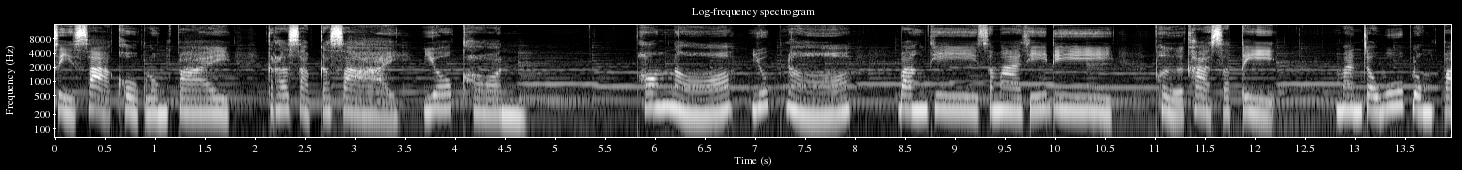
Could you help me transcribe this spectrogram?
ศีรษะโขกลงไป กระสับกระส่าย โยกคอน พองหนอ ยุบหนอ บางทีสมาธิดี เผลอขาดสติ มันจะวูบลงไป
